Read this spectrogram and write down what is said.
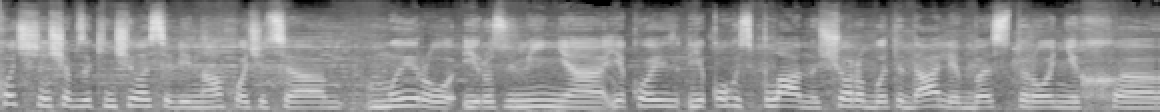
Хочеться, щоб закінчилася війна, хочеться миру і розуміння якої, якогось плану, що робити далі без сторонніх е,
